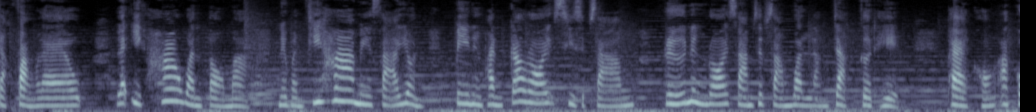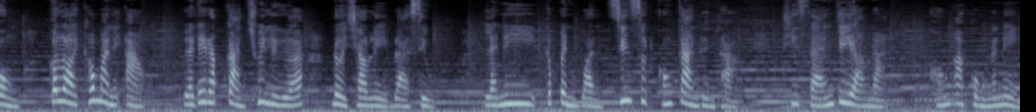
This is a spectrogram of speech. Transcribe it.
จากฝั่งแล้ว และอีก 5 วันต่อมา ในวันที่ 5 เมษายน ปี 1943 หรือ 133 วันหลังจากเกิดเหตุ แพของอากงก็ลอยเข้ามาในอ่าว และได้รับการช่วยเหลือโดยชาวเลบราซิล และนี่ก็เป็นวันสิ้นสุดของการเดินทาง ที่แสนจะยาวนานของอากงนั่นเอง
